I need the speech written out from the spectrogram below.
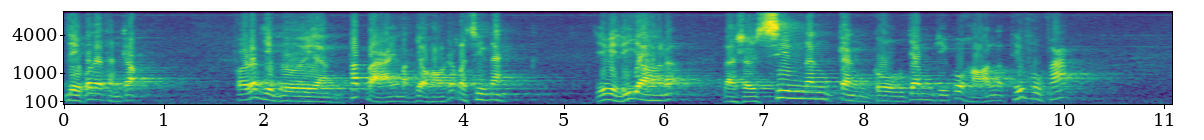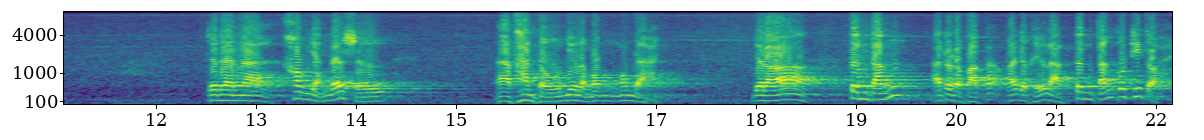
đều có thể thành công. Có rất nhiều người à, thất bại mặc dù họ rất là siêng năng. Chỉ vì lý do đó là sự siêng năng cần cù chăm chỉ của họ là thiếu phương pháp. Cho nên là không dẫn đến sự à, thành tựu như là mong mong đợi. Do đó tinh tấn. Ở trong đạo Phật đó, phải được hiểu là tinh tấn có trí tuệ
